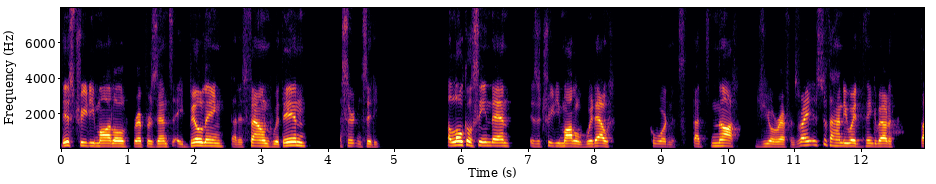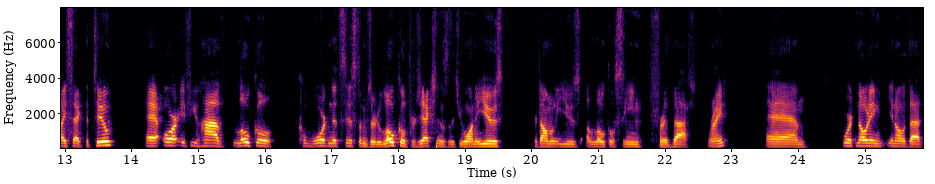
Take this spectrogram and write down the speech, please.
this 3D model represents a building that is found within a certain city. A local scene then is a 3D model without coordinates. That's not geo-reference, right? It's just a handy way to think about it. Dissect the two. Uh, or if you have local coordinate systems or local projections that you want to use, predominantly use a local scene for that, right? Um, worth noting, you know, that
